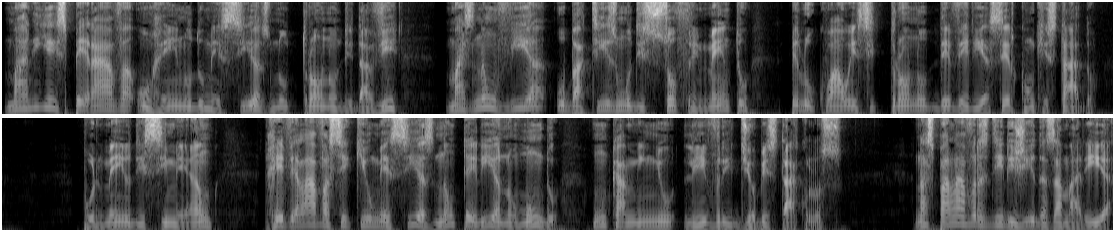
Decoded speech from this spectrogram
Maria esperava o reino do Messias no trono de Davi, mas não via o batismo de sofrimento pelo qual esse trono deveria ser conquistado. Por meio de Simeão, revelava-se que o Messias não teria no mundo um caminho livre de obstáculos. Nas palavras dirigidas a Maria,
